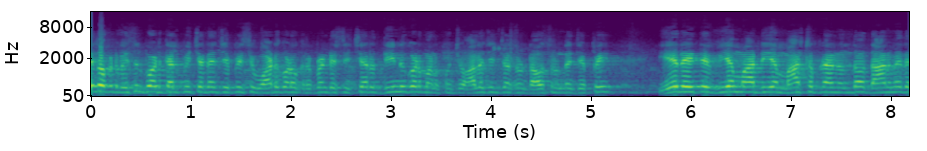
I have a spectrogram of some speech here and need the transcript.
ఏదో ఒకటి వెసులుబాటు కల్పించండి అని చెప్పేసి వాడు కూడా ఒక రిప్రజెంటేషన్ ఇచ్చారు. దీన్ని కూడా మనం కొంచెం ఆలోచించాల్సిన అవసరం ఉందని చెప్పి ఏదైతే విఎంఆర్డీఏ మాస్టర్ ప్లాన్ ఉందో దాని మీద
